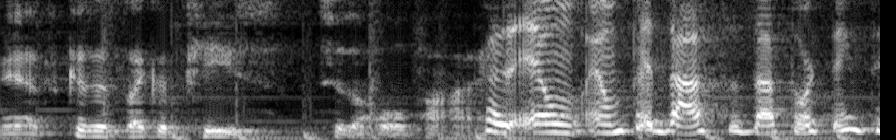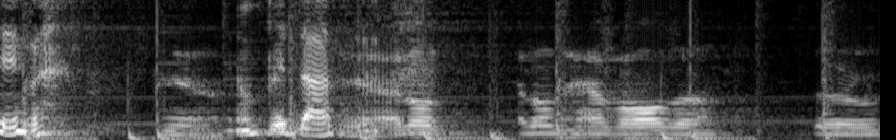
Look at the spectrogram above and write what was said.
Yeah, it's because it's like a piece to the whole pie. É um, é um pedaço da torta inteira. Yeah. É um pedaço. Yeah, I don't I don't have all the the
